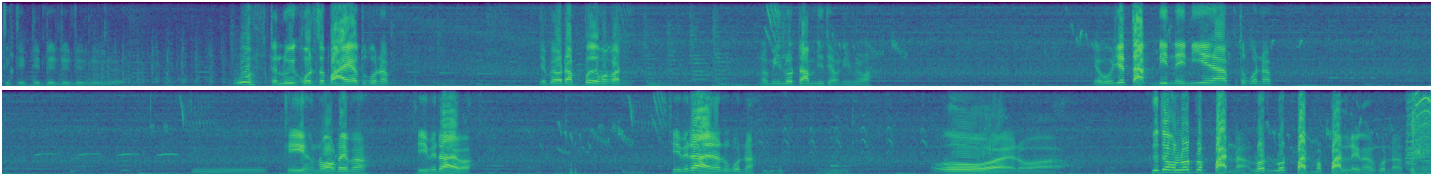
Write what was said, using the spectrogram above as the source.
ตึกตึกตึกตึกตึกตึกตึกโอ้แต่ลุยคนสบายครับทุกคนครับเดี๋ยวไปเอาดัมเปอร์มาก่อน เรามีรถดัมอยู่แถวนี้ไหมวะ เดี๋ยวผมจะตักดินในนี้นะครับทุกคนครับ เทข้างนอกได้ปะเทไม่ได้ปะเทไม่ได้นะทุกคนนะโอ้ยรอคือต้องรถมาปั่นอะรถรถปั่นมาปั่นเลยนะทุกคนนะตรงนี้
